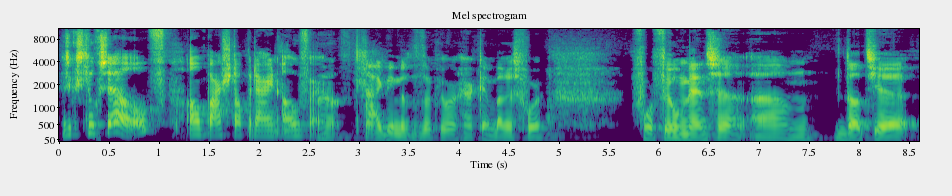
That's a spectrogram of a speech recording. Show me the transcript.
Dus ik sloeg zelf al een paar stappen daarin over. Ja. Nou, ik denk dat het ook heel erg herkenbaar is voor, voor veel mensen. Ehm, dat je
